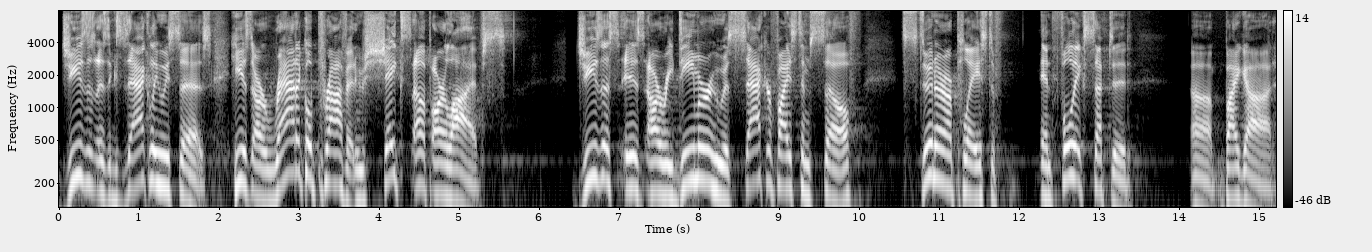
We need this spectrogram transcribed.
Jesus is exactly who he says. He is our radical prophet who shakes up our lives. Jesus is our Redeemer who has sacrificed himself, stood in our place, to, and fully accepted uh, by God.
